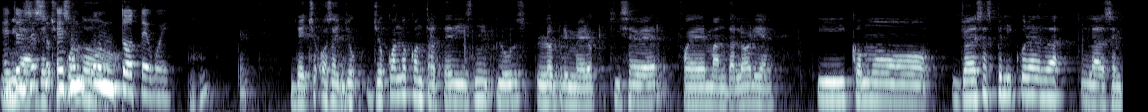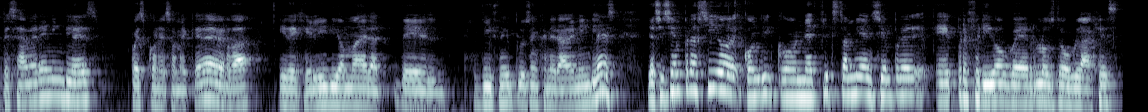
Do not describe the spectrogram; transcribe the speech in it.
Entonces hecho, es un puntote, güey. De hecho, o sea, yo, yo cuando contraté Disney Plus, lo primero que quise ver fue Mandalorian. Y como yo esas películas la- las empecé a ver en inglés, pues con eso me quedé, ¿verdad? Y dejé el idioma de la- del Disney Plus en general en inglés. Y así siempre ha sido, con, Netflix también, siempre he preferido ver los doblajes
